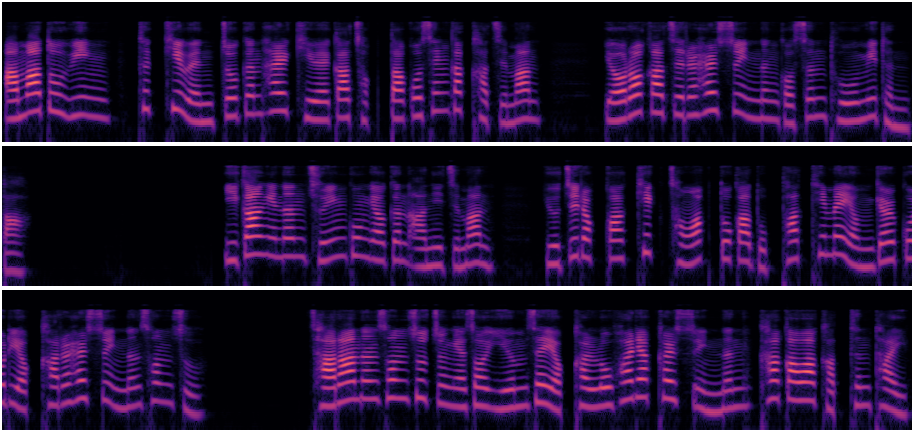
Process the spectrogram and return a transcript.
아마도 윙, 특히 왼쪽은 할 기회가 적다고 생각하지만 여러 가지를 할 수 있는 것은 도움이 된다. 이강인은 주인공 역은 아니지만 유지력과 킥 정확도가 높아 팀의 연결고리 역할을 할 수 있는 선수. 잘하는 선수 중에서 이음새 역할로 활약할 수 있는 카가와 같은 타입.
